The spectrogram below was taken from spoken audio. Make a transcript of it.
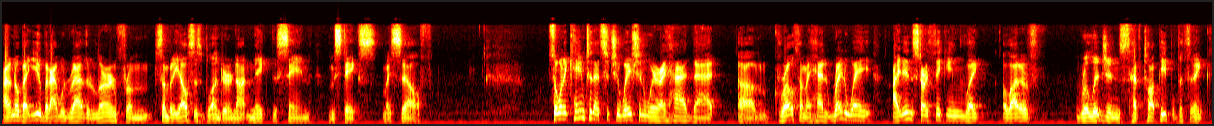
I don't know about you, but I would rather learn from somebody else's blunder, not make the same mistakes myself. So, when it came to that situation where I had that um, growth on my head, right away, I didn't start thinking like a lot of religions have taught people to think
